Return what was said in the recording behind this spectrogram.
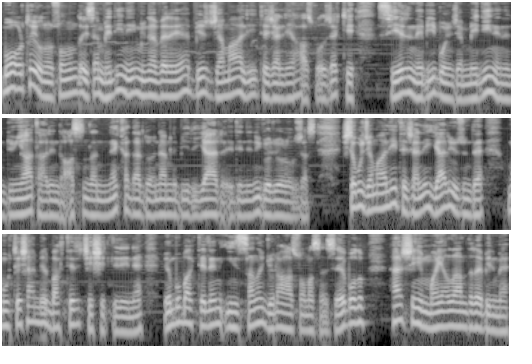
Bu orta yolun sonunda ise Medine-i Münevvere'ye bir cemali tecelliye hasıl olacak ki Siyer-i Nebi boyunca Medine'nin dünya tarihinde aslında ne kadar da önemli bir yer edindiğini görüyor olacağız. İşte bu cemali tecelli yeryüzünde muhteşem bir bakteri çeşitliliğine ve bu bakterilerin insana göre has olmasına sebep olup her şeyi mayalandırabilme,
